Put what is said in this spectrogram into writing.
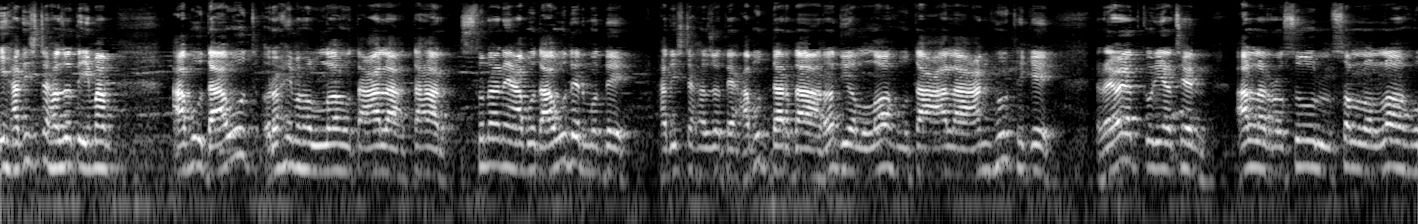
এই হাদিসটা হজরত ইমাম আবু দাউদ রহিমাহুল্লাহ তাআলা তাহার সুনানে আবু দাউদের মধ্যে হাদিসটা হজরতে আবু দারদা রাদিয়াল্লাহু তাআলা আনহু থেকে রেওয়ায়াত করিয়াছেন। আল্লাহ রসুল সাল্লাল্লাহু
